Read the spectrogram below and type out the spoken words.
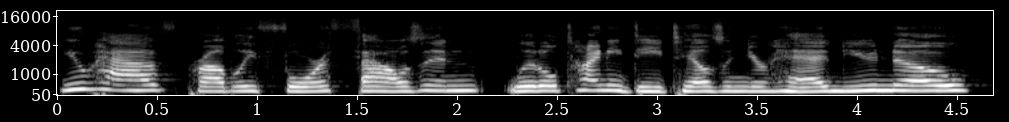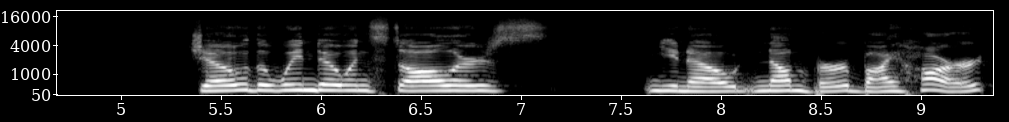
you have probably 4,000 little tiny details in your head. You know Joe the window installer's, you know, number by heart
